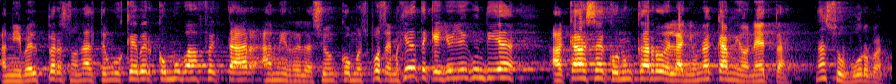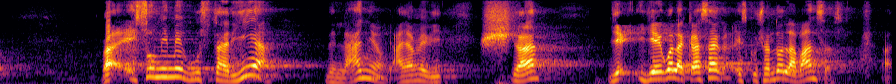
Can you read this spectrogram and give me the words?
a nivel personal, tengo que ver cómo va a afectar a mi relación como esposa. Imagínate que yo llego un día a casa con un carro del año, una camioneta, una suburban. Eso a mí me gustaría del año. Ah, me vi. Llego a la casa escuchando alabanzas. Ah,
